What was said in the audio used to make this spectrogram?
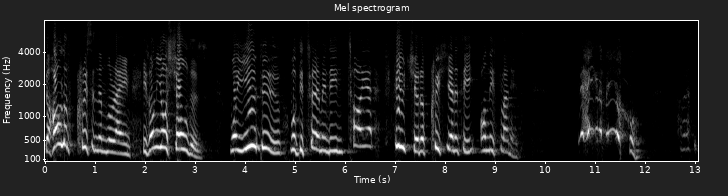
the whole of Christendom, Lorraine, is on your shoulders. What you do will determine the entire future of Christianity on this planet. You know, how are you going to feel? I mean, that's a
